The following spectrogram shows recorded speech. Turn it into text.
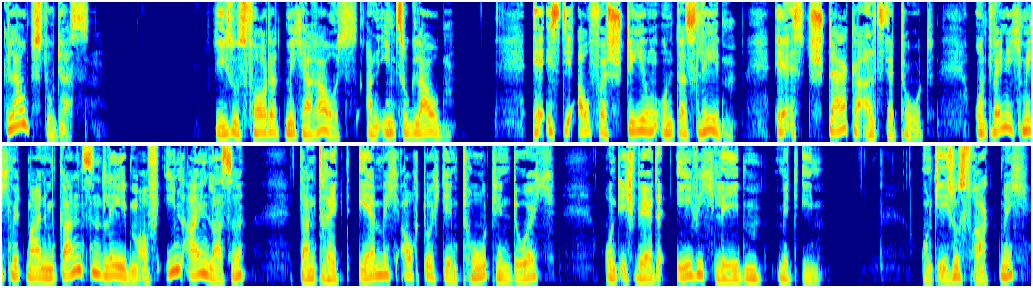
Glaubst du das? Jesus fordert mich heraus, an ihn zu glauben. Er ist die Auferstehung und das Leben. Er ist stärker als der Tod. Und wenn ich mich mit meinem ganzen Leben auf ihn einlasse, dann trägt er mich auch durch den Tod hindurch, und ich werde ewig leben mit ihm. Und Jesus fragt mich,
